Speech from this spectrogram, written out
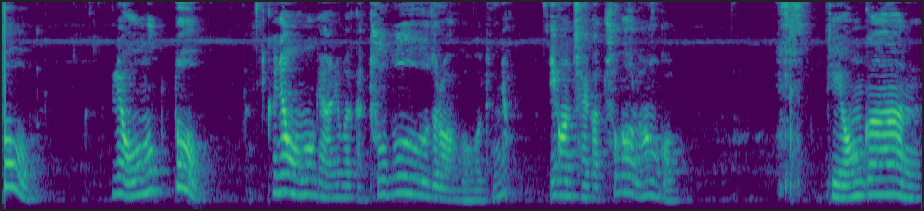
또, 그냥 어묵도 그냥 어묵이 아니고 약간 두부 들어간 거거든요? 이건 제가 추가로 한 거. 이렇게 연근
